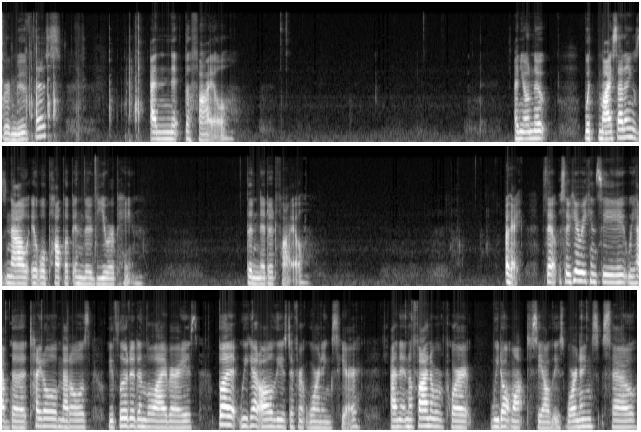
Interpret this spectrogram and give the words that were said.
remove this and knit the file. And you'll note with my settings, now it will pop up in the viewer pane, the knitted file. Okay, so, so here we can see we have the title, metals, we've loaded in the libraries, but we get all these different warnings here. And in a final report, we don't want to see all these warnings. So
